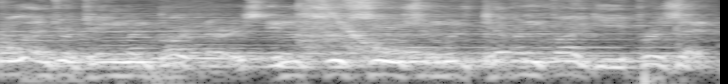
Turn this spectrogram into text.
Marvel Entertainment Partners, in association with Kevin Feige, present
